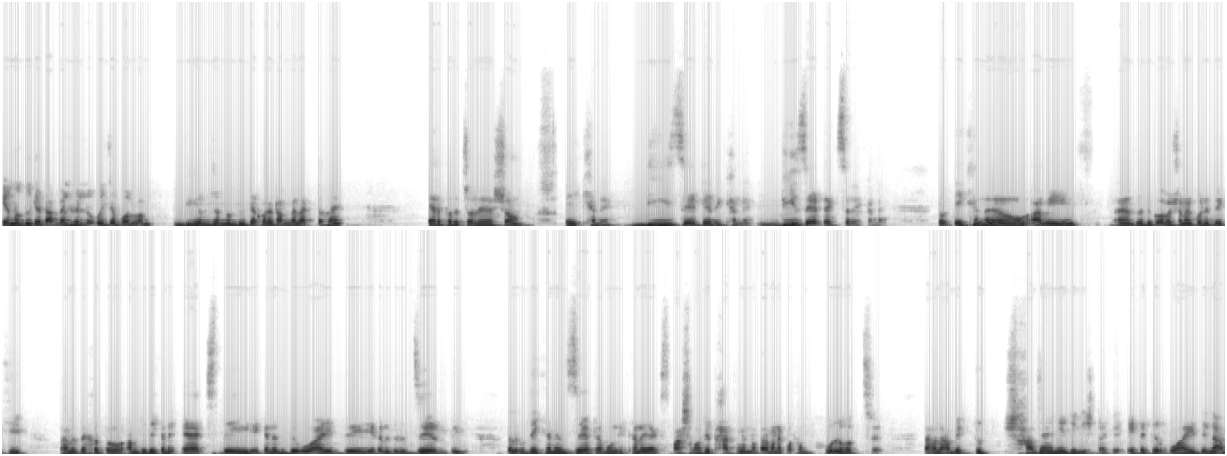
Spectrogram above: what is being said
কেন দুইটা ডাম্বেল হইল? ওই যে বললাম, বিয়ের জন্য দুইটা করে ডাম্বেল রাখতে হয়। এরপরে চলে আসো এইখানে ডি জেড এর এখানে ডি জেড এক্সের এখানে। তো এখানেও আমি যদি গবেষণা করে দেখি, তাহলে দেখো তো, আমি যদি এখানে এক্স দিই, এখানে যদি ওয়াই দিই, এখানে যদি জেড দিই, তাহলে কিন্তু এখানে জেড এবং এখানে এক্স পাশাপাশি থাকল না। তার মানে কথা ভুল হচ্ছে। তাহলে আমি একটু সাজাই নিই জিনিসটাকে। এটাকে ওয়াই দিলাম,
